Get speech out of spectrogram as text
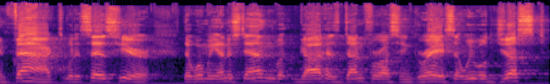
In fact, what it says here, that when we understand what God has done for us in grace, that we will just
